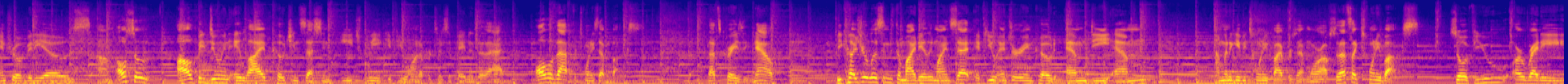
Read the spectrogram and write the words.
intro videos. Um, also, I'll be doing a live coaching session each week if you want to participate into that. All of that for 27 bucks. That's crazy. Now, because you're listening to My Daily Mindset, if you enter in code MDM, I'm going to give you 25% more off. So that's like 20 bucks. So if you are ready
